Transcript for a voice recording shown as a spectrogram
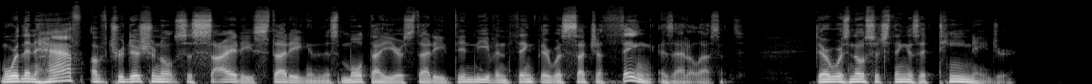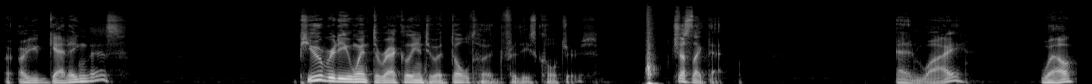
More than half of traditional societies studying in this multi year study didn't even think there was such a thing as adolescence. There was no such thing as a teenager. Are you getting this? Puberty went directly into adulthood for these cultures. Just like that. And why? Well,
